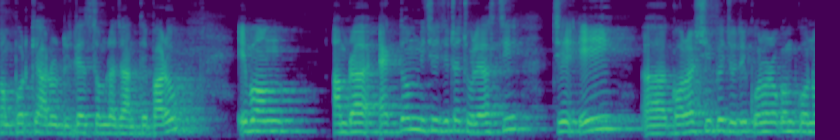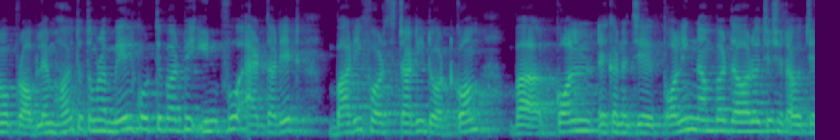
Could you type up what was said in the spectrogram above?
সম্পর্কে আরও ডিটেলস তোমরা জানতে পারো। এবং আমরা একদম নিচে যেটা চলে আসছি যে এই স্কলারশিপে যদি কোনো রকম কোনো প্রবলেম হয়, তো তোমরা মেল করতে পারবে info at the rate Buddy for Study dot com বা কল এখানে যে কলিং নাম্বার দেওয়া রয়েছে সেটা হচ্ছে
